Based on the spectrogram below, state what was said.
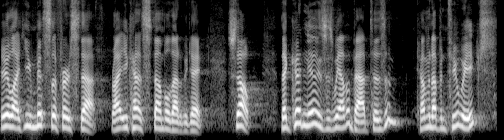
You're like, you missed the first step, right? You kind of stumbled out of the gate. So, the good news is we have a baptism coming up in two weeks,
